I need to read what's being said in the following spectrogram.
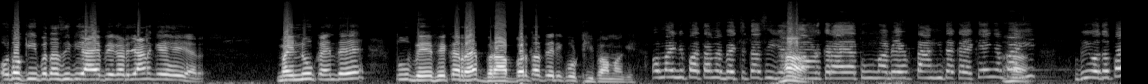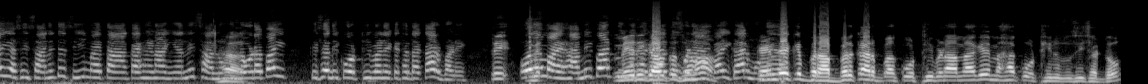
ਉਦੋਂ ਕੀ ਪਤਾ ਸੀ ਵੀ ਆਏ ਵਿਗੜ ਜਾਣਗੇ ਇਹ ਯਾਰ? ਮੈਨੂੰ ਕਹਿੰਦੇ ਤੂੰ ਬੇਫਿਕਰ ਰਹਿ ਬਰਾਬਰ ਤਾਂ ਤੇਰੀ ਕੋਠੀ ਪਾਵਾਂਗੇ ਉਹ ਮੈਨੂੰ ਪਤਾ ਮੈਂ ਵਿੱਚ ਤਾਂ ਸੀ ਹਾਂ। ਜਦੋਂ ਕਰਾਉਣ ਕਰਾਇਆ ਤੂੰ ਮੈਂ ਵੇਖ ਤਾਂ ਹੀ ਤਾਂ ਕਹਿ ਕੇ ਆਈ ਆ ਭਾਈ ਵੀ ਉਦੋਂ ਭਾਈ ਅਸੀਂ ਸਾਨੇ ਤੇ ਸੀ ਮੈਂ ਤਾਂ ਕਹਿਣ ਆਈਆਂ ਨਹੀਂ ਸਾਨੂੰ ਹਾਂ। ਕੀ ਲੋੜ ਆ ਭਾਈ ਕਿਸੇ ਦੀ ਕੋਠੀ ਬਣੇ ਕਿਸੇ ਦਾ ਘਰ ਬਣੇ ਤੇ ਉਹਦੇ ਮੈਂ ਹਾਮੀ ਭਰਤੀ ਮੇਰੀ ਗੱਲ ਤਾਂ ਸੁਣੋ ਭਾਈ ਘਰ ਮੁੰਡੇ ਕਹਿੰਦੇ ਦਾ। ਕਿ ਬਰਾਬਰ ਘਰ ਬ- ਕੋਠੀ ਬਣਾਵਾਂਗੇ ਮੈਂ ਕਿਹਾ ਕੋਠੀ ਨੂੰ ਤੁਸੀਂ ਛੱਡੋ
